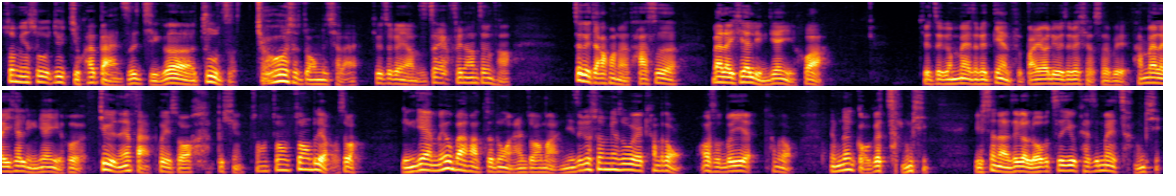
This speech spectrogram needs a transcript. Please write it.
说明书，就几块板子、几个柱子，就是装不起来，就这个样子，这也非常正常。这个家伙呢，他是。卖了一些零件以后啊，就这个卖这个电子八幺六这个小设备，他卖了一些零件以后，就有人反馈说不行，装装装不了是吧？零件没有办法自动安装嘛，你这个说明书我也看不懂，二十多页看不懂，能不能搞个成品？于是呢，这个罗伯茨又开始卖成品，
